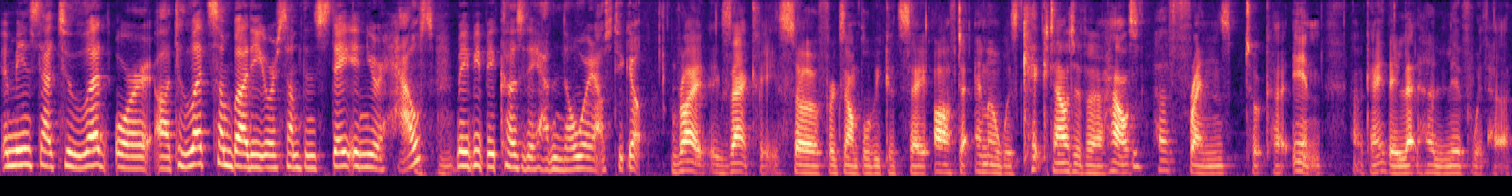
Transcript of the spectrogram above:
It means that to let or uh, to let somebody or something stay in your house, maybe because they have nowhere else to go. Right, exactly. So, for example, we could say after Emma was kicked out of her house, her friends took her in. Okay, they let her live with her.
